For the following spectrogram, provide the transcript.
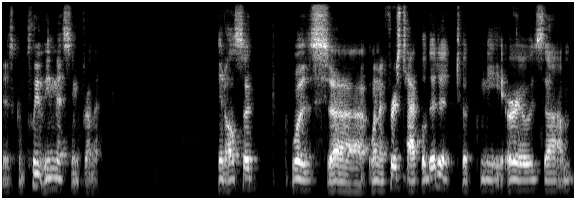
It's completely missing from it. It also was, uh, when I first tackled it, it took me, or it was, um,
